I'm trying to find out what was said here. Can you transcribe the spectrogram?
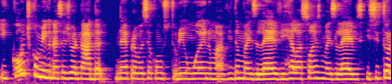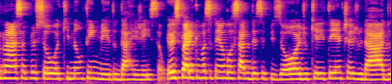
E conte comigo nessa jornada, né, para você construir um ano, uma vida mais leve, relações mais leves e se tornar essa pessoa que não tem medo da rejeição. Eu espero que você tenha gostado desse episódio, que ele tenha te ajudado,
